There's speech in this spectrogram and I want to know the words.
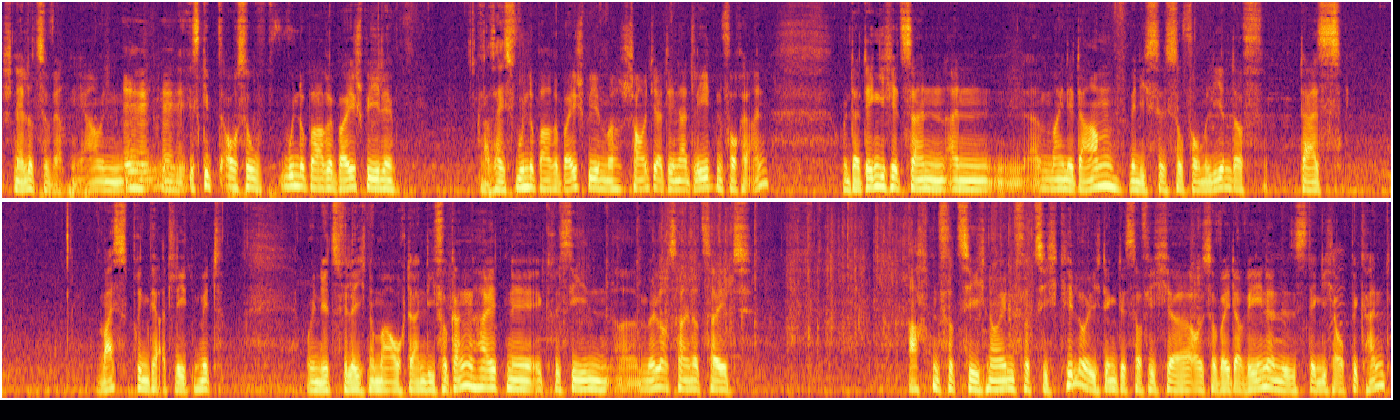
schneller zu werden. Ja? Und mhm, mhm, es gibt auch so wunderbare Beispiele. Was heißt wunderbare Beispiele? Man schaut ja den Athleten vorher an. Und da denke ich jetzt an, an meine Damen, wenn ich es so formulieren darf, dass was bringt der Athlet mit? Und jetzt vielleicht nochmal auch da an die Vergangenheit. Eine Christine äh, Möller seinerzeit 48, 49 Kilo. Ich denke, das darf ich äh, auch so weit erwähnen. Das ist, denke ich, auch bekannt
